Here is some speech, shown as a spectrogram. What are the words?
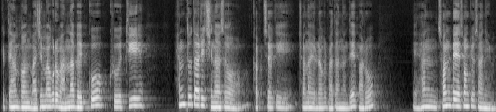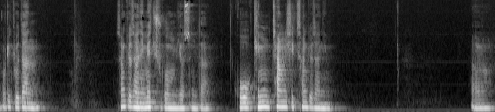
그때 한번 마지막으로 만나 뵙고 그 뒤 한두 달이 지나서 갑자기 전화 연락을 받았는데 바로 예, 한 선배 선교사님, 우리 교단 선교사님의 죽음이었습니다. 고 김창식 선교사님. 어,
